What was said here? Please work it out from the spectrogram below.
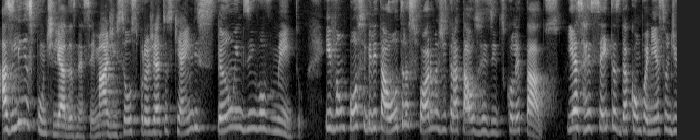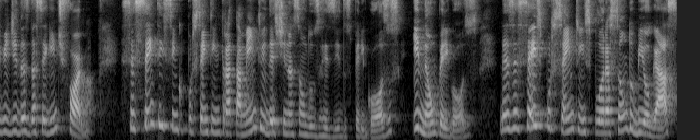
As linhas pontilhadas nessa imagem são os projetos que ainda estão em desenvolvimento e vão possibilitar outras formas de tratar os resíduos coletados. E as receitas da companhia são divididas da seguinte forma: 65% em tratamento e destinação dos resíduos perigosos e não perigosos, 16% em exploração do biogás,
